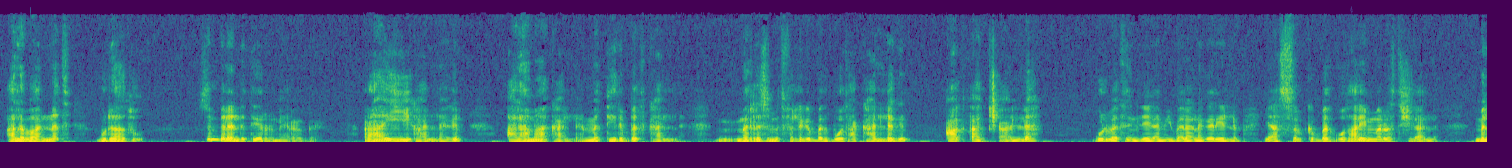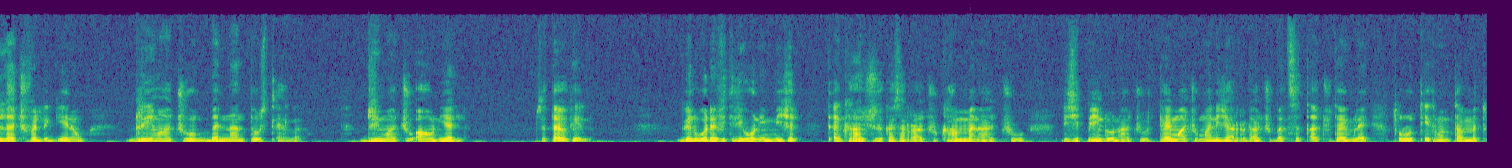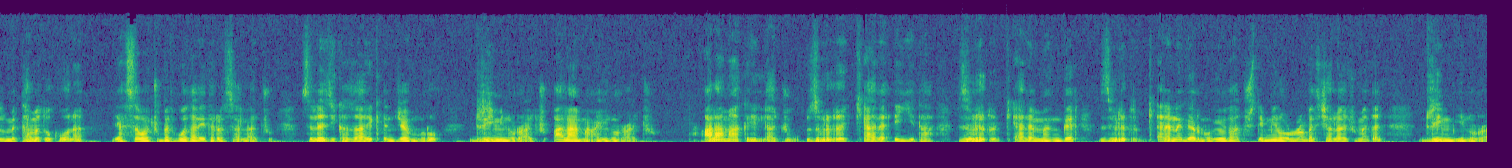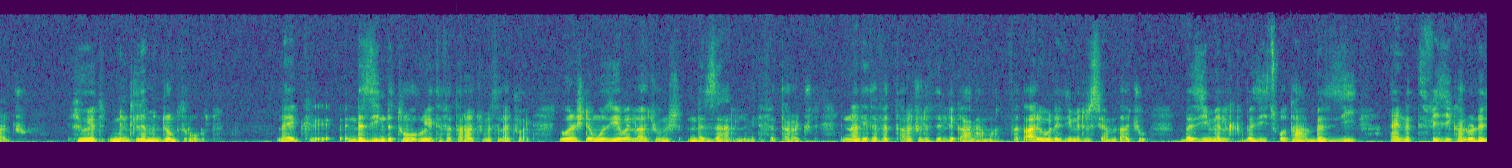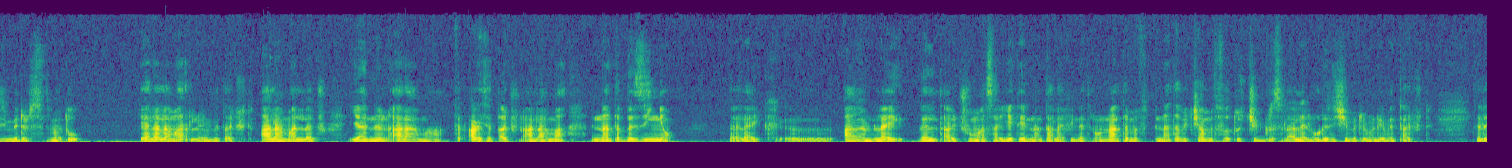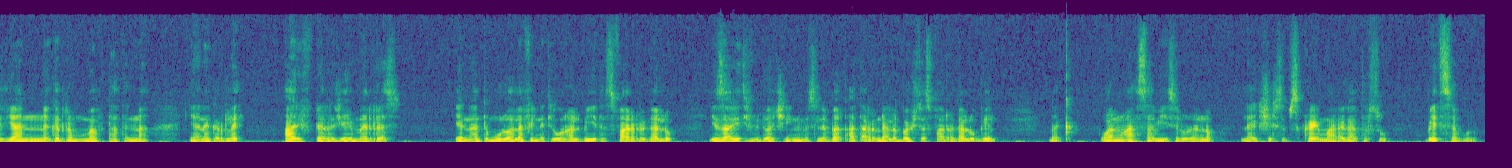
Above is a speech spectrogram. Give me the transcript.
አልባነት ጉዳቱ ዝም ብለህ እንድትሄድ ነው የሚያደርገን። ራዕይ ካለህ ግን አላማ ካለህ የምትሄድበት ካለ መድረስ የምትፈልግበት ቦታ ካለ ግን አቅጣጫ አለህ። ጉልበትን ሌላ የሚበላ ነገር የለም። ያሰብክበት ቦታ ላይ መድረስ ትችላለህ። ምላችሁ ፈልጌ ነው። ድሪማችሁም በእናንተ ውስጥ ያለ ነው። ድሪማችሁ አሁን የለም፣ ስታዩት የለም፣ ግን ወደፊት ሊሆን የሚችል ጠንክራችሁ ከሰራችሁ፣ ካመናችሁ፣ disciplined ሆናችሁ፣ time ኣችሁ manage አድርጋችሁ በተሰጣችሁ time ላይ ጥሩ ውጤት የምታመጡ ከሆነ ያሰባችሁበት ቦታ ላይ ትደርሳላችሁ። ስለዚህ ከዛሬ ቀን ጀምሮ dream ይኖራችሁ፣ አላማ ይኖራችሁ። አላማ ከሌላችሁ ዝብርቅርቅ ያለ እይታ፣ ዝብርቅርቅ ያለ መንገድ፣ ዝብርቅርቅ ያለ ነገር ነው ህይወታችሁ ውስጥ የሚኖሩና በተቻላችሁ መጠን dream ይኖራችሁ። ህይወት ምን ለምንድን ነው የምትኖሩት? like እንደዚህ እንድትኖሩ የተፈጠራችሁ ይመስላችኋል? የሆነች ደሞዝ እየበላችሁ ሆነች። እንደዛ አይደለም የተፈጠራችሁት። እናንተ የተፈጠራችሁ ለትልቅ አላማ ፈጣሪ ወደዚህ ምድር ሲያመጣችሁ በዚህ መልክ፣ በዚህ ጾታ፣ በዚህ አይነት physical ወደዚህ ምድር ስትመጡ ያለ አላማ አይደለም የመጣችሁት። አላማ አላችሁ። ያንን አላማ ፈጣሪ የሰጣችሁን አላማ እናንተ በዚህኛው like ዓለም ላይ ገልጣችሁ ማሳየት የእናንተ ኃላፊነት ነው። እናንተ ብቻ የምትፈቱት ችግር ስላለ ነው ወደዚህ ምድር ምድር የመጣችሁት። ስለዚህ ያንን ነገር ደግሞ መፍታትና ያ ነገር ላይ አሪፍ ደረጃ የመድረስ የእናንተ ሙሉ ኃላፊነት ይሆናል ብዬ ተስፋ አደርጋለሁ። የዛሬ ቪዲዮአችን ይመስል ነበር። አጠር እንዳለባችሁ ተስፋ አደርጋለሁ። ግን በቃ ዋናው ሀሳብ ስለሆነ ነው። like፣ share፣ subscribe ማድረግ አትርሱ። ቤተሰቡ ነው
